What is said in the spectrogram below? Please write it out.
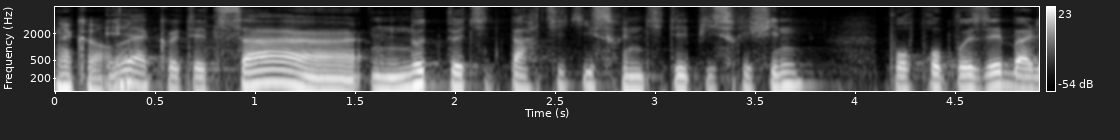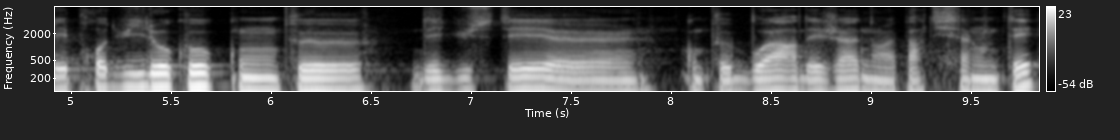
D'accord. Et à côté de ça, une autre petite partie qui serait une petite épicerie fine pour proposer bah, les produits locaux qu'on peut déguster, euh, qu'on peut boire déjà dans la partie salon de thé,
